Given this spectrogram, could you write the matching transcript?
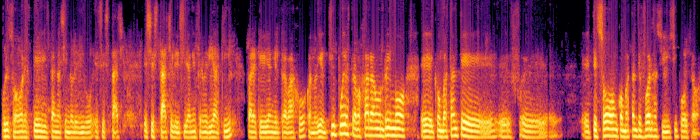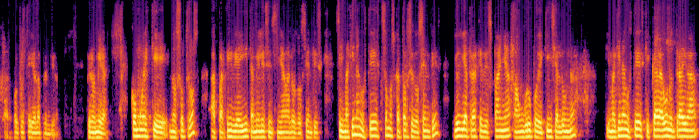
Por eso ahora ustedes están haciendo, le digo, ese stage, ese stage le decían enfermería aquí, para que vean el trabajo. Cuando bien, si puedes trabajar a un ritmo eh, con bastante eh, eh, tesón, con bastante fuerza, sí, sí puedo trabajar, porque ustedes ya lo aprendieron. Pero mira, cómo es que nosotros, a partir de ahí, también les enseñaba a los docentes. ¿Se imaginan ustedes que somos 14 docentes? Yo ya traje de España a un grupo de 15 alumnas. ¿Imaginan ustedes que cada uno traiga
